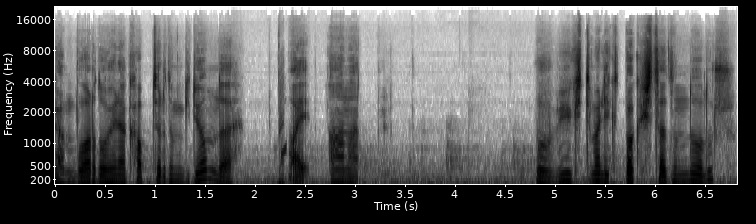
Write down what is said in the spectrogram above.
Ben bu arada oyuna kaptırdım gidiyorum da. Ay ana. Bu büyük ihtimal ilk bakış tadında olur.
